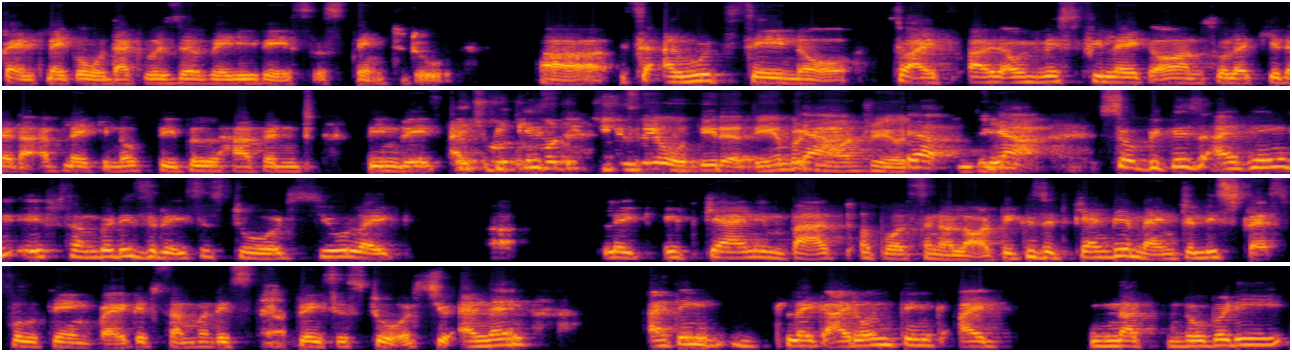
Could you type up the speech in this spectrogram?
felt like, oh, that was a very racist thing to do uh, so I would say no. So I, I always feel like, oh, I'm so lucky that I've like, you know, people haven't been raised. I, because, but yeah, not really. Yeah, yeah. So because I think if somebody is racist towards you, like, uh, like it can impact a person a lot because it can be a mentally stressful thing, right? If someone is yeah. racist towards you. And then I think, like, I don't think I, not, nobody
